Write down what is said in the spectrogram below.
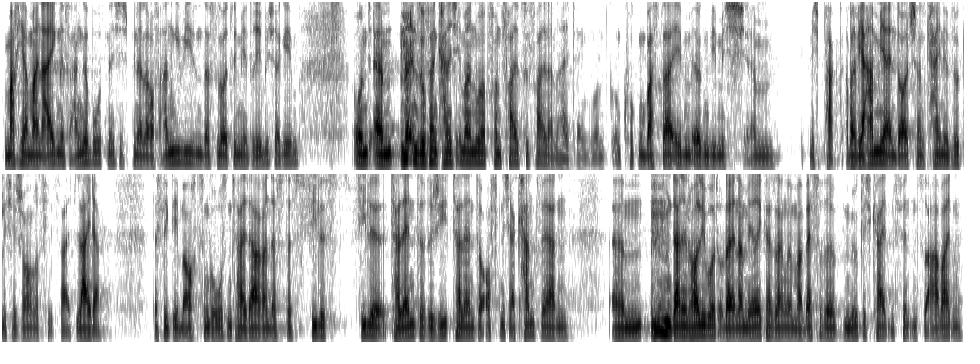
mache ja mein eigenes Angebot nicht. Ich bin ja darauf angewiesen, dass Leute mir Drehbücher geben. Und ähm, insofern kann ich immer nur von Fall zu Fall dann halt denken und, und gucken, was da eben irgendwie mich, ähm, mich packt. Aber wir haben ja in Deutschland keine wirkliche Genrevielfalt, leider. Das liegt eben auch zum großen Teil daran, dass, dass vieles, viele Talente, Regietalente oft nicht erkannt werden ähm, dann in Hollywood oder in Amerika, sagen wir mal, bessere Möglichkeiten finden zu arbeiten.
